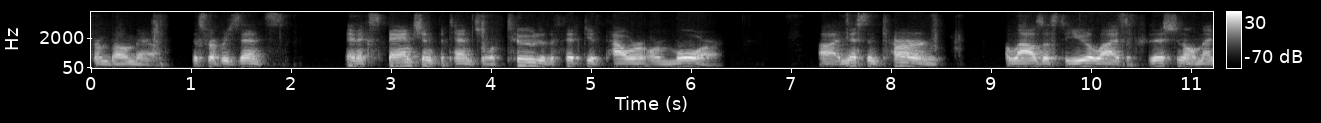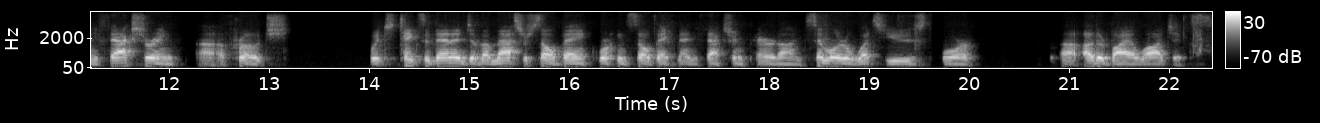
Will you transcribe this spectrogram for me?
from bone marrow. This represents an expansion potential of 2 to the 50th power or more. Uh, and this in turn allows us to utilize a traditional manufacturing uh, approach, which takes advantage of a master cell bank, working cell bank manufacturing paradigm, similar to what's used for uh, other biologics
